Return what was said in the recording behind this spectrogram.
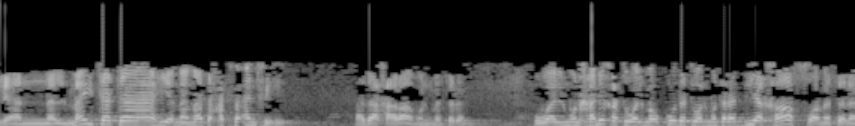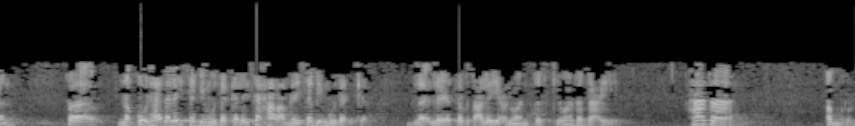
لأن الميتة هي ما مات حتف أنفه هذا حرام مثلا. والمنخنقة والموقودة والمتردية خاصة مثلا. فنقول هذا ليس بمذكى ليس حرام ليس بمذكى. لا يرتبط عليه عنوان التذكية وهذا بعيد. هذا أمر.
